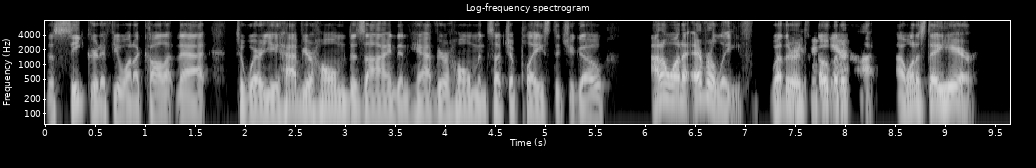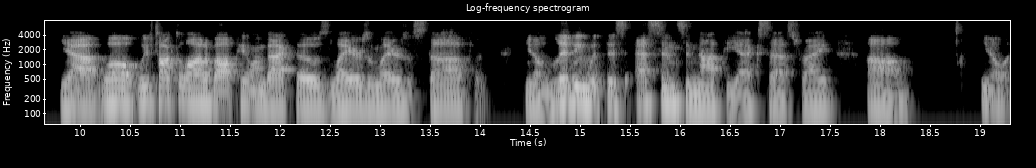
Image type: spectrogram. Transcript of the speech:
the secret, if you want to call it that, to where you have your home designed and have your home in such a place that you go, I don't want to ever leave, whether it's COVID yeah. or not. I want to stay here. Yeah, well, we've talked a lot about peeling back those layers and layers of stuff, and you know, living with this essence and not the excess, right? Um, you know,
